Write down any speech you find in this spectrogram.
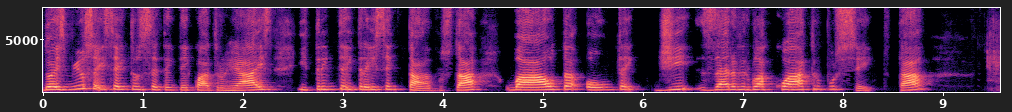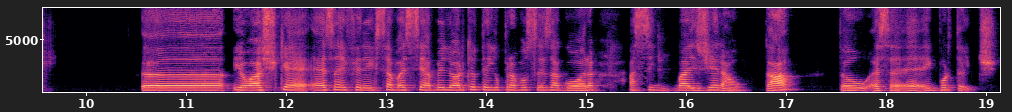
R$ 2.674,33, tá? Uma alta ontem de 0,4%, tá? Uh, eu acho que é, essa referência vai ser a melhor que eu tenho para vocês agora, assim, mais geral, tá? Então, essa é, é importante.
